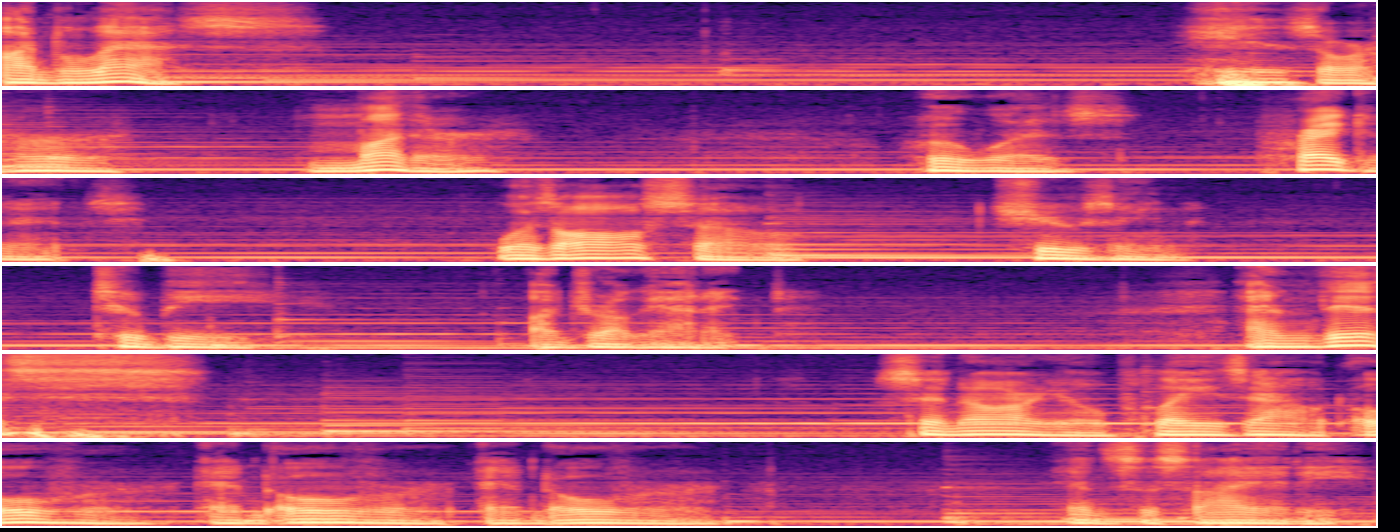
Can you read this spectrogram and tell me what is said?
unless his or her mother who was pregnant was also choosing to be a drug addict. And this scenario plays out over and over and over in society.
